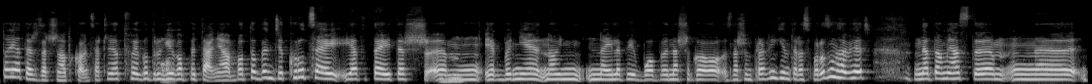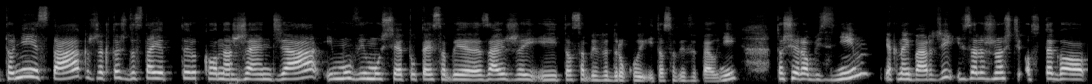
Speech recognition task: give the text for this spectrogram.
to ja też zacznę od końca, czyli od Twojego drugiego o. pytania, bo to będzie krócej. Ja tutaj też mhm. jakby nie, no najlepiej byłoby naszego, z naszym prawnikiem teraz porozmawiać. Natomiast to nie jest tak, że ktoś dostaje tylko narzędzia i mówi mu się tutaj sobie zajrzyj i to sobie wydrukuj i to sobie wypełni. To się robi z nim jak najbardziej i w zależności od tego,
